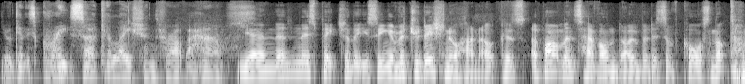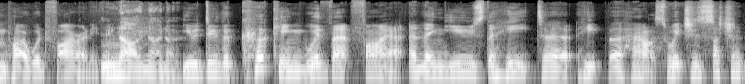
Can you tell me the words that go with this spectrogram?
You would get this great circulation throughout the house. Yeah, and then this picture that you're seeing of a traditional hanok, because apartments have ondol, but it's of course not done by a wood fire or anything. No, no, no. You would do the cooking with that fire and then use the heat to heat the house, which is such a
